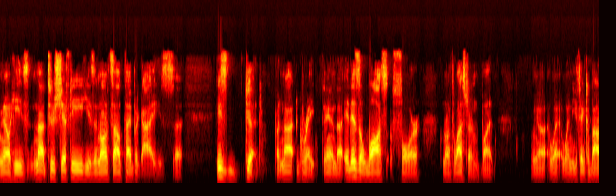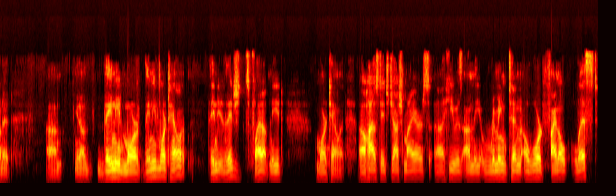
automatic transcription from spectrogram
You know, he's not too shifty. He's a north-south type of guy. He's uh, he's good, but not great. And uh, it is a loss for Northwestern, but you know when, when you think about it, um, you know they need more. They need more talent. They need. They just flat up need more talent. Ohio State's Josh Myers. Uh, he was on the Remington Award final list.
